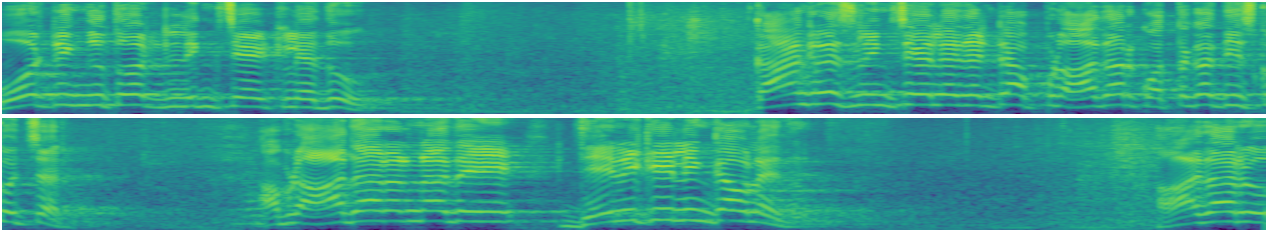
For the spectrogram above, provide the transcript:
ఓటింగ్తో లింక్ చేయట్లేదు? కాంగ్రెస్ లింక్ చేయలేదంటే అప్పుడు ఆధార్ కొత్తగా తీసుకొచ్చారు. అప్పుడు ఆధార్ అన్నది దేనికి లింక్ అవ్వలేదు? ఆధారు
